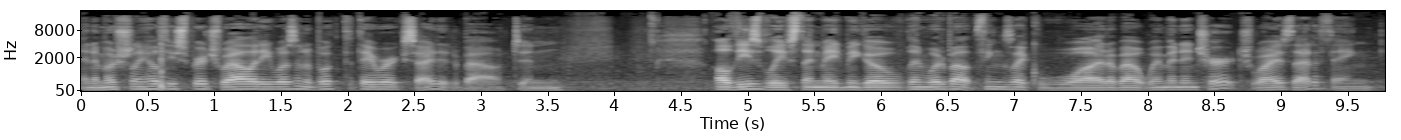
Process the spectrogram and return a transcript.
And emotionally healthy spirituality wasn't a book that they were excited about. And all these beliefs then made me go, then what about things like what about women in church? Why is that a thing?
